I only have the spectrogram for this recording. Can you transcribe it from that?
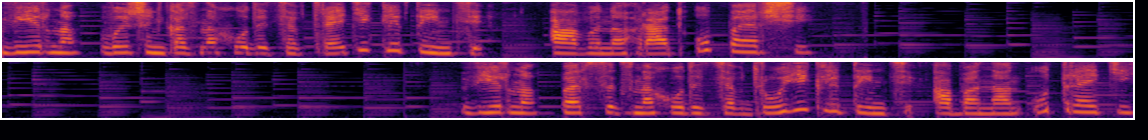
Вірно, вишенька знаходиться в третій клітинці, а виноград у першій. Вірно, персик знаходиться в другій клітинці, а банан у третій.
